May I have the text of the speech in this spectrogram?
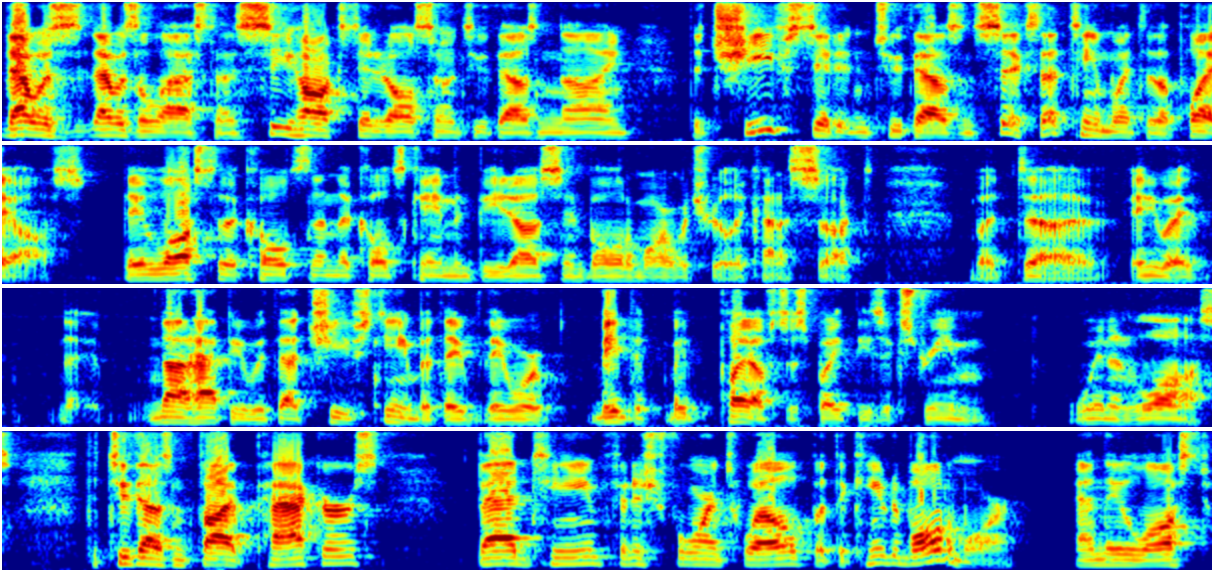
that was that was the last time. Seahawks did it also in 2009. The Chiefs did it in 2006. That team went to the playoffs. They lost to the Colts, then the Colts came and beat us in Baltimore, which really kind of sucked. But uh, anyway, not happy with that Chiefs team, but they they were made the made playoffs despite these extreme win and loss. The 2005 Packers, bad team, finished four and 12, but they came to Baltimore and they lost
